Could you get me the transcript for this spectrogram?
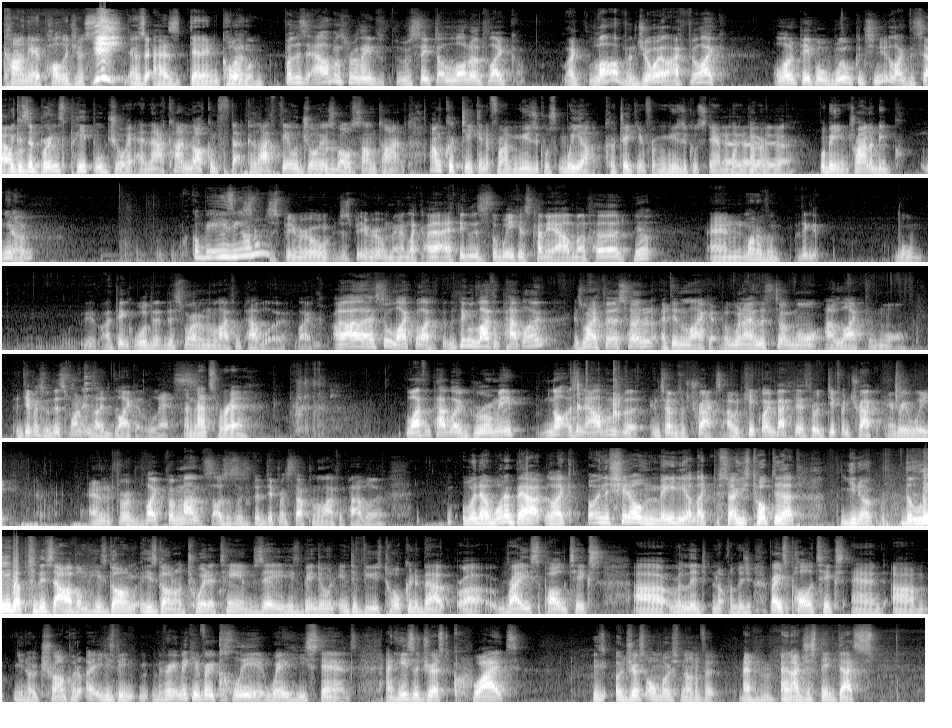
Kanye apologists, as as Dead End call But, them. but this album's really received a lot of like like love and joy. I feel like a lot of people will continue to like this album Because it brings people joy, and I can't knock them for that because I feel joy as well sometimes. I'm critiquing it from a musical. We are critiquing it from a musical yeah, standpoint, yeah, though. yeah, yeah. We're being trying to be, you know, we're gonna be easy on them. Just being real, just being real, man. Like I, I think this is the weakest Kanye album I've heard, Yep, and one of them. I think, well, I think well this one and the Life of Pablo. Like I, I still like the Life, but the thing with Life of Pablo is when I first heard it, I didn't like it, but when I listened to it more, I liked it more. The difference with this one is I like it less. And that's rare. Life of Pablo grew on me, not as an album, but in terms of tracks. I would keep going back there through a different track every week, and for like for months, I was just listening to different stuff from the Life of Pablo. Well, now what about like in the shit old media? Like, so he's talked about, you know, the lead up to this album. He's gone. He's gone on Twitter, TMZ. He's been doing interviews talking about uh, race, politics, uh, religion, not religion, race politics, and um, you know Trump, and uh, he's been very, making it very clear where he stands, and he's addressed quite, he's addressed almost none of it, and, and I just think that's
